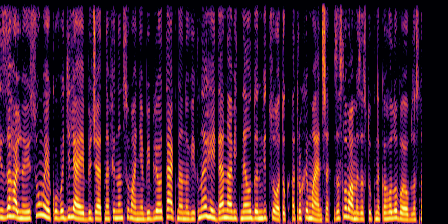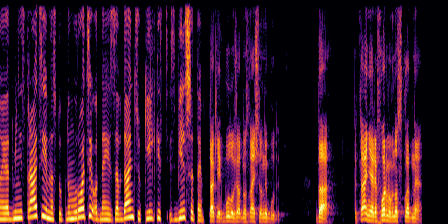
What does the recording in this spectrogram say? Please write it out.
Із загальної суми, яку виділяє бюджет на фінансування бібліотек на нові книги, йде навіть не один відсоток, а трохи менше. За словами заступника голови обласної адміністрації, в наступному році одне із завдань цю кількість збільшити. так як було вже однозначно не буде. Да, питання реформи воно складне.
